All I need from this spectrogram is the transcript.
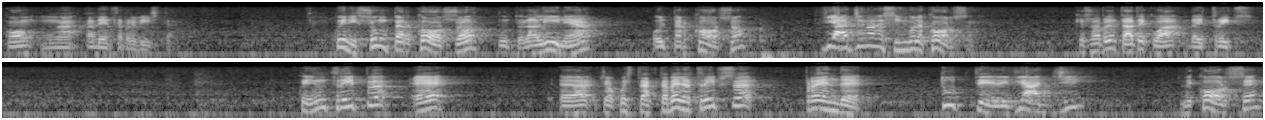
con una cadenza prevista. Quindi su un percorso, appunto la linea o il percorso, viaggiano le singole corse, che sono rappresentate qua dai trips. Quindi un trip è, eh, cioè questa tabella trips prende tutti i viaggi, le corse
